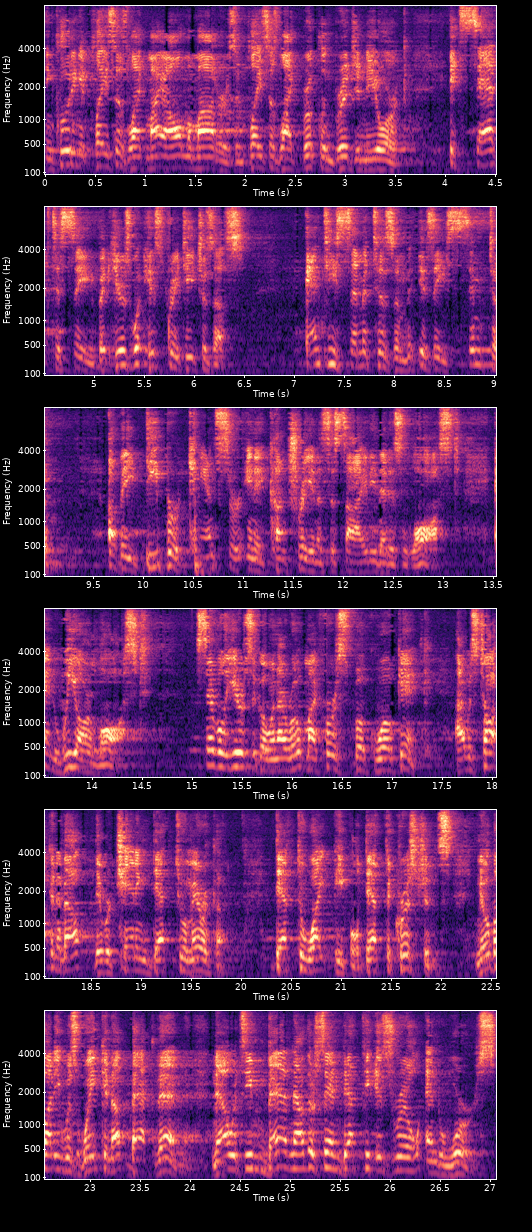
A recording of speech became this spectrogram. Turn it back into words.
including at places like my alma maters and places like Brooklyn Bridge in New York, it's sad to see, but here's what history teaches us anti Semitism is a symptom of a deeper cancer in a country and a society that is lost, and we are lost. Several years ago, when I wrote my first book, Woke Inc., I was talking about they were chanting death to America, death to white people, death to Christians. Nobody was waking up back then. Now it's even bad. Now they're saying death to Israel and worse.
